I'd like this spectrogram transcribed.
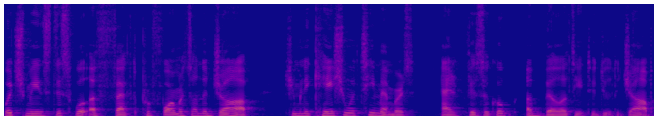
which means this will affect performance on the job, communication with team members, and physical ability to do the job.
